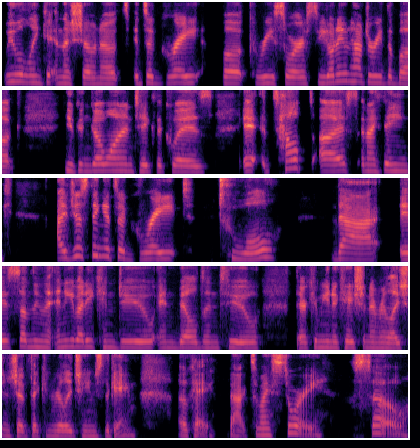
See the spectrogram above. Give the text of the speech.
we will link it in the show notes. It's a great book resource. You don't even have to read the book. You can go on and take the quiz. It- it's helped us and i think i just think it's a great tool that is something that anybody can do and build into their communication and relationship that can really change the game. Okay, back to my story. So,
